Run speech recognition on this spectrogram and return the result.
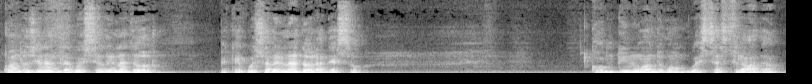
Quando se ne andrà questo allenatore, perché questo allenatore adesso, continuando con questa strada,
